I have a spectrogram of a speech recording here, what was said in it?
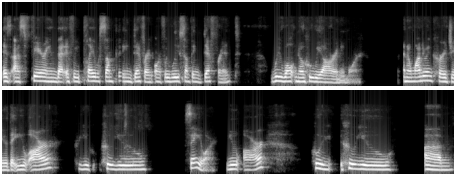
is us fearing that if we play with something different or if we believe something different, we won't know who we are anymore. And I want to encourage you that you are who you who you say you are. You are who who you um,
